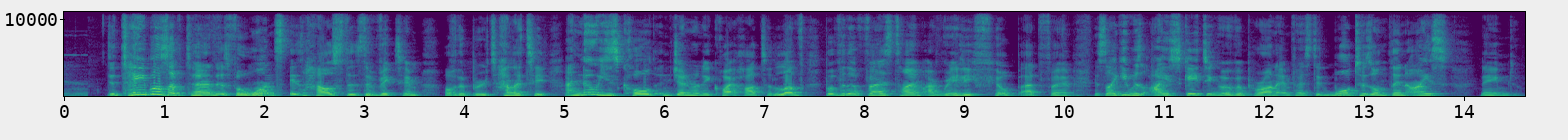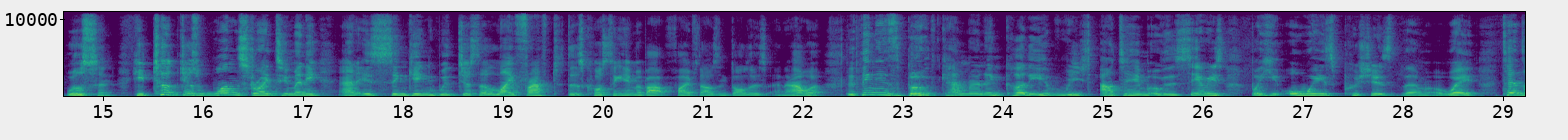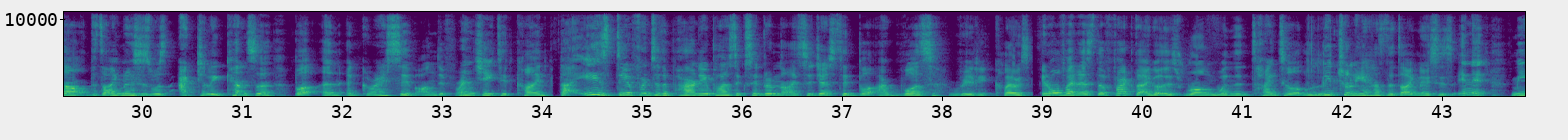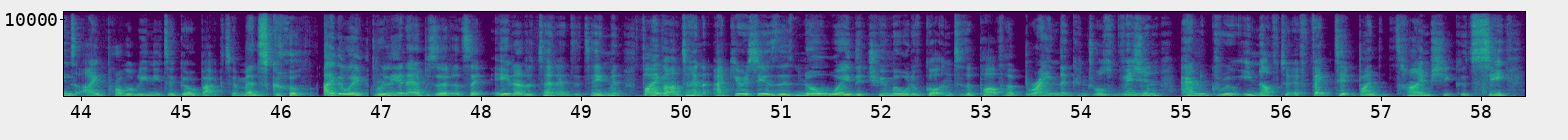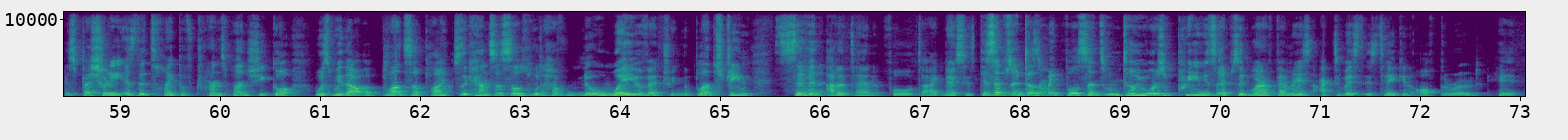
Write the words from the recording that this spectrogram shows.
The tables have turned as for once it's House that's the victim of the brutality. I know he's cold and generally quite hard to love, but for the first time I really feel bad for him. It's like he was ice skating over piranha infested waters on thin ice, named Wilson. He took just one stride too many and is sinking with just a life raft that's costing him about $5,000 an hour. The thing is, both Cameron and Cuddy have reached out to him over the series, but he always pushes them away. Turns out the diagnosis was actually cancer, but an aggressive, undifferentiated kind that is different to the paraneoplastic syndrome that I suggested, but I was really close. In all fairness, the fact that I got this wrong when the title literally has the diagnosis in it means I probably need to go back to med school. Either way, brilliant episode. I'd say 8 out of 10 entertainment, 5 out of 10 accuracy as there's no way the tumor would have gotten to the part of her brain that controls vision and grew enough to affect it by the time she could see, especially as the type of transplant she got was without a blood supply, so the cancer cells would have no way of entering the bloodstream. 7 out of 10 for diagnosis. This episode doesn't make full sense until you watch a previous episode where a feminist activist is taken off the road here.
